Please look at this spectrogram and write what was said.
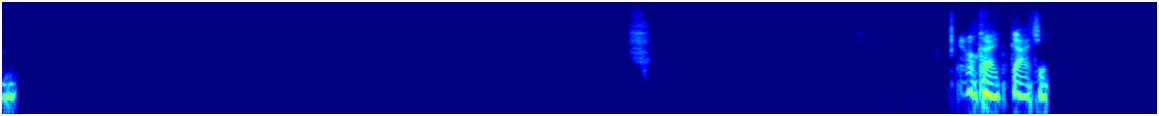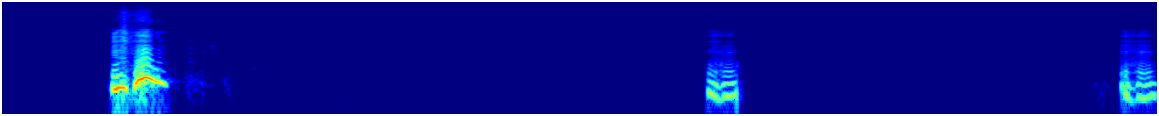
Mm. Okay, gotcha. Mhm. Mhm. Mhm.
